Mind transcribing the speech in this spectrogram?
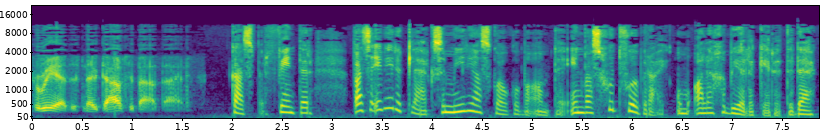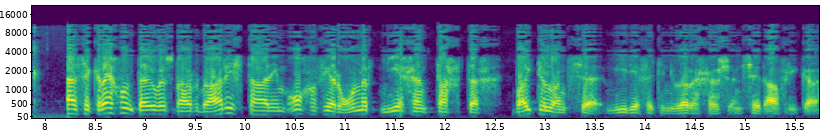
career. There's no doubt about that. Casper Venter was Evie de Klerk se media skakelbeampte en was goed voorberei om alle gebeurlikhede te dek. As ek reg onthou was daar by daardie stadium ongeveer 189 buitelandse media verteenwoordigers in Suid-Afrika.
